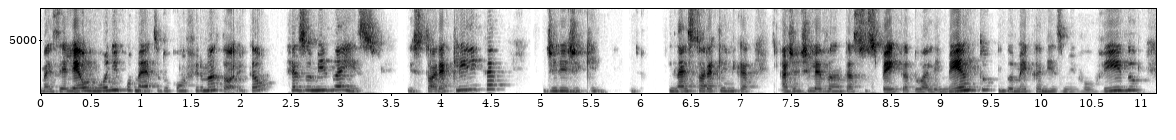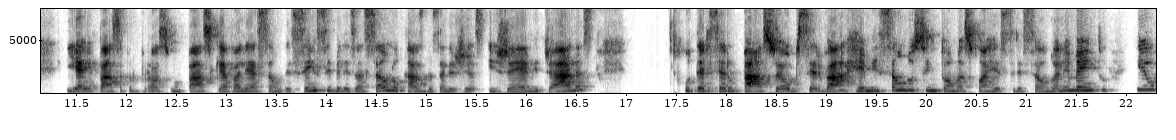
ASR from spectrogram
mas ele é o único método confirmatório. Então, resumido é isso. História clínica, dirige que na história clínica a gente levanta a suspeita do alimento, do mecanismo envolvido, e aí passa para o próximo passo, que é a avaliação de sensibilização, no caso das alergias IgE mediadas. O terceiro passo é observar a remissão dos sintomas com a restrição do alimento, e o,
